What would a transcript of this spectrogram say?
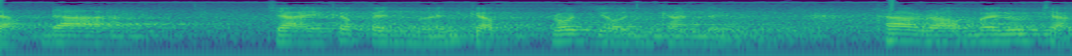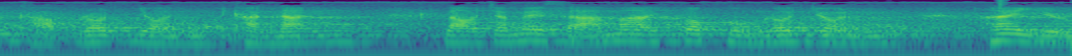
ดับได้ ใจก็เป็นเหมือนกับรถยนต์คันหนึ่ง ถ้าเราไม่รู้จักขับรถยนต์คันนั้น เราจะไม่สามารถควบคุมรถยนต์ให้อยู่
